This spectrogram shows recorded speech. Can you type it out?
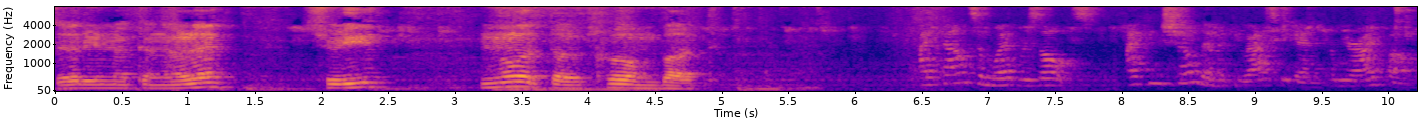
serii na kanale, czyli Mortal Kombat. Results. I can show them if you ask again from your iPhone.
